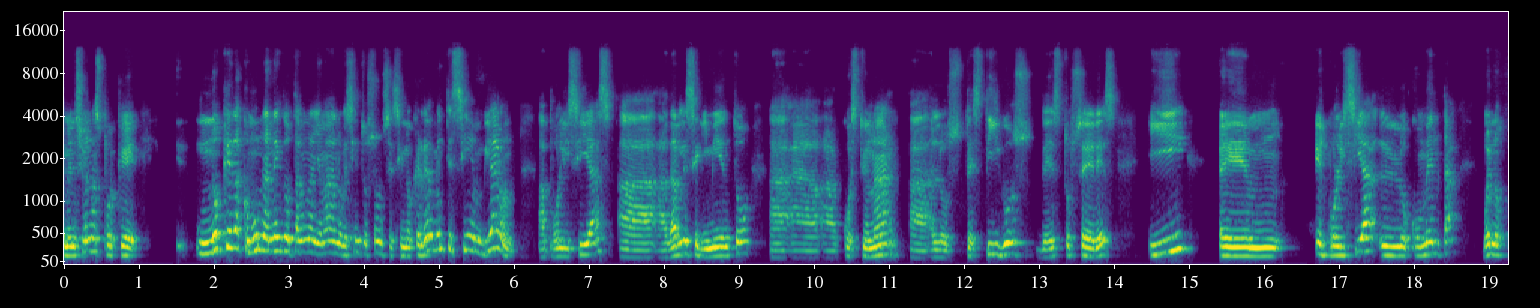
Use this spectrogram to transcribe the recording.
mencionas porque no queda como una anécdota, una llamada 911, sino que realmente sí enviaron a policías a, darle seguimiento, a, cuestionar a, los testigos de estos seres y em, el policía lo comenta, bueno,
